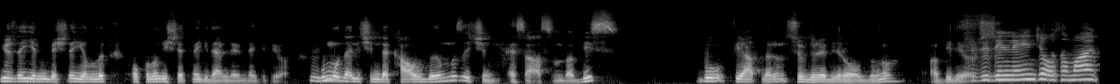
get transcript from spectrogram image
%25'i de yıllık okulun işletme giderlerine gidiyor. Hı Bu model içinde kaldığımız için esasında biz bu fiyatların sürdürülebilir olduğunu biliyoruz. Sizi dinleyince o zaman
